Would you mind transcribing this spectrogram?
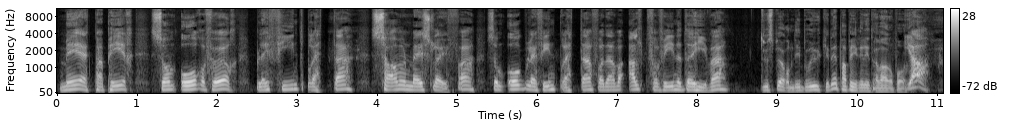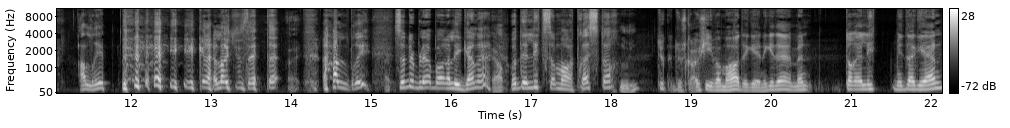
med et papir som året før ble fint bretta, sammen med ei sløyfe som òg ble fint bretta, for den var altfor fin til å hive? Du spør om de bruker det papiret de tar vare på? Ja! Aldri. Jeg har heller ikke sett det. Aldri. Så det blir bare liggende. Ja. Og det er litt som matrester. Du, du skal jo ikke hive mat, jeg er enig i det, men det er litt middag igjen.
